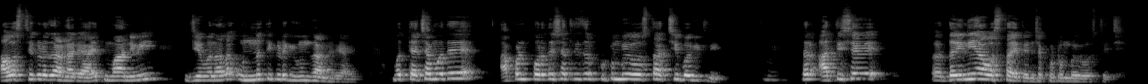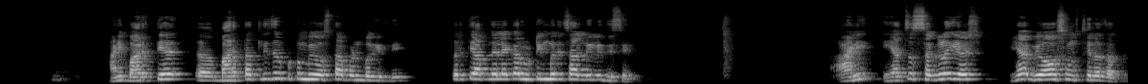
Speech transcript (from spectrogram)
अवस्थेकडे जाणारी आहेत. मानवी जीवनाला उन्नतीकडे घेऊन जाणारी आहेत. मग त्याच्यामध्ये आपण परदेशातली जर कुटुंब व्यवस्था आजची बघितली तर अतिशय दयनीय अवस्था आहे त्यांच्या कुटुंब व्यवस्थेची. आणि भारतीय भारतातली जर कुटुंब व्यवस्था आपण बघितली तर ती आपल्याला एका रुटीनमध्ये चाललेली दिसेल. आणि ह्याचं सगळं यश ह्या विवाह संस्थेला जातं.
